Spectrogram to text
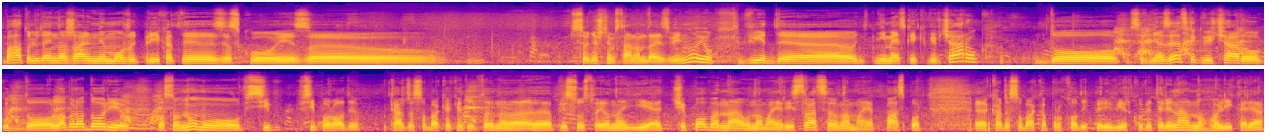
Багато людей, на жаль, не можуть приїхати в зв'язку із е, сьогоднішнім станом да, з війною від німецьких вівчарок до середньоазіатських вівчарок, до лабрадорів. В основному всі, всі породи. Кожна собака, яка тут е, присутствує, вона є чіпована, вона має реєстрацію, вона має паспорт. Е, Кожна собака проходить перевірку ветеринарного лікаря.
